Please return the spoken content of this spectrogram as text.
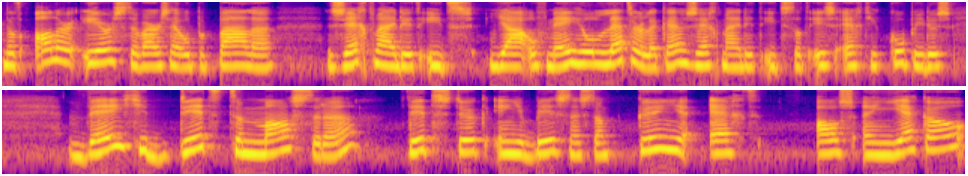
dat allereerste waar zij op bepalen, zegt mij dit iets, ja of nee, heel letterlijk hè, zegt mij dit iets, dat is echt je copy. Dus weet je dit te masteren, dit stuk in je business, dan kun je echt als een jekko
